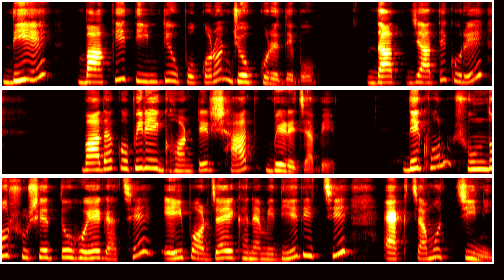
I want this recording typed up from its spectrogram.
দিয়ে বাকি তিনটে উপকরণ যোগ করে দেব। দাঁত যাতে করে বাঁধাকপির এই ঘন্টের স্বাদ বেড়ে যাবে। দেখুন, সুন্দর সুসেদ্ধ হয়ে গেছে। এই পর্যায়ে এখানে আমি দিয়ে দিচ্ছি এক চামচ চিনি।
